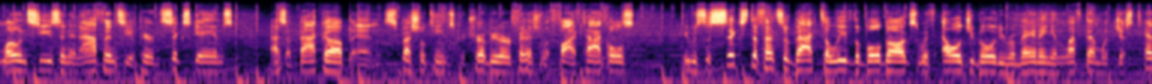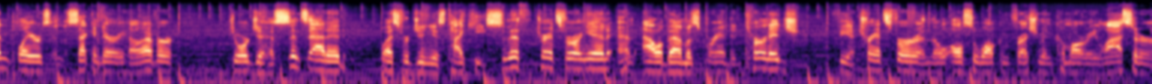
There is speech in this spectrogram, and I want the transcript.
lone season in Athens. He appeared in six games as a backup and special teams contributor, finished with five tackles. He was the sixth defensive back to leave the Bulldogs with eligibility remaining and left them with just 10 players in the secondary. However, Georgia has since added West Virginia's Tyke Smith transferring in, and Alabama's Brandon Turnage via transfer, and they'll also welcome freshman Kamari Lassiter,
